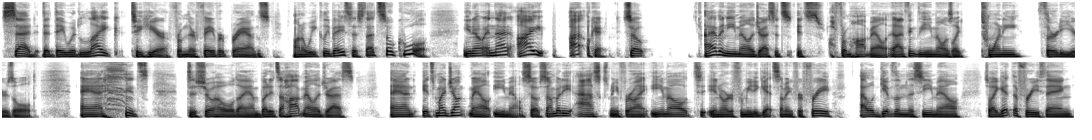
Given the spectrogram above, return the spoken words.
said that they would like to hear from their favorite brands on a weekly basis. That's so cool. You know, and that I, I okay, so I have an email address. It's it's from Hotmail. And I think the email is like 20, 30 years old. And it's to show how old I am, but it's a Hotmail address and it's my junk mail email. So if somebody asks me for my email to, in order for me to get something for free, I will give them this email. So I get the free thing.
